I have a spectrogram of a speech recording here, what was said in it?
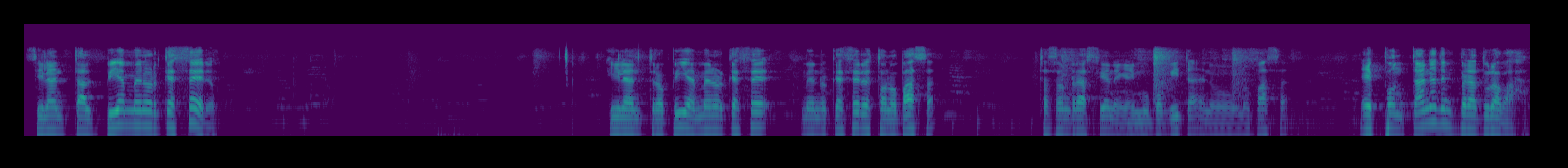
si la entalpía es menor que cero y la entropía es menor que, ce- menor que cero, esto no pasa. Estas son reacciones que hay muy poquitas, no, no pasa. Espontánea temperatura baja.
